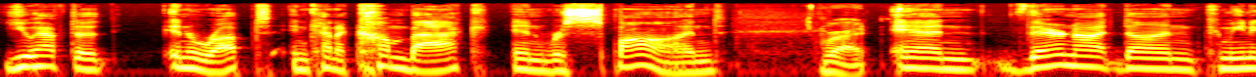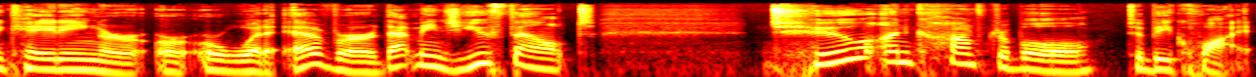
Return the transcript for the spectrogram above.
you have to interrupt and kind of come back and respond, right, and they're not done communicating or, or, or whatever, that means you felt too uncomfortable to be quiet.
